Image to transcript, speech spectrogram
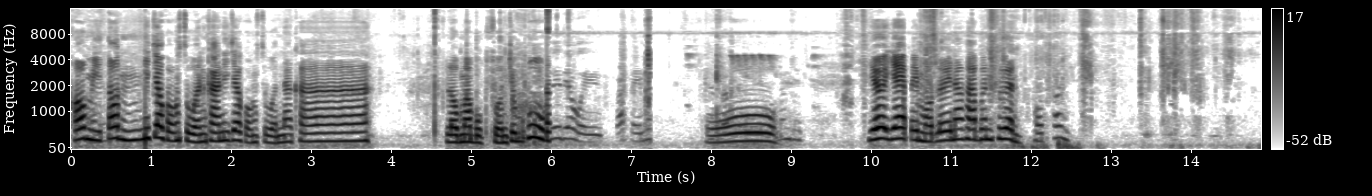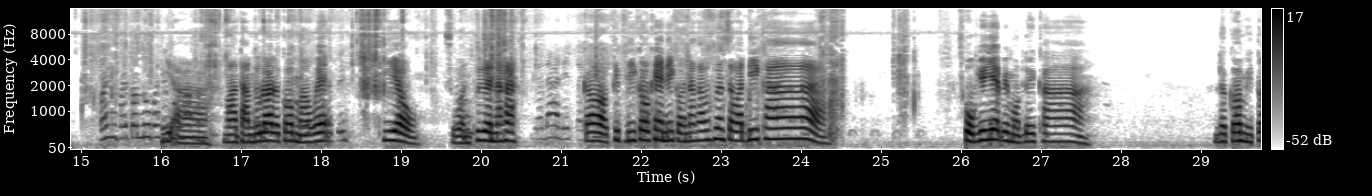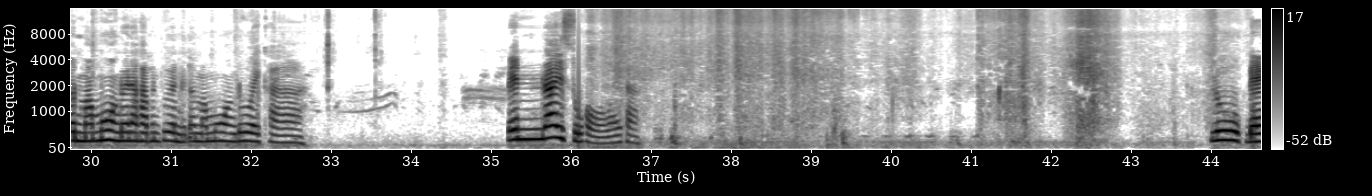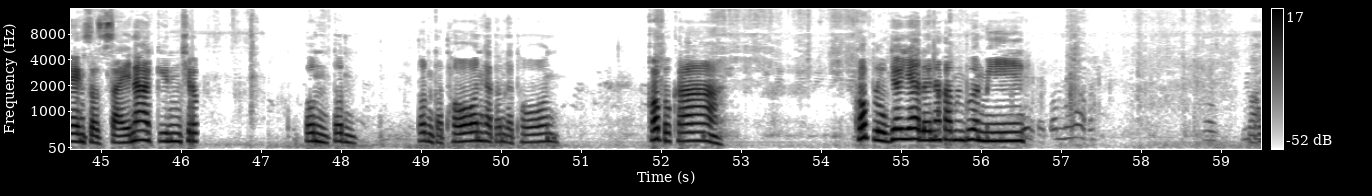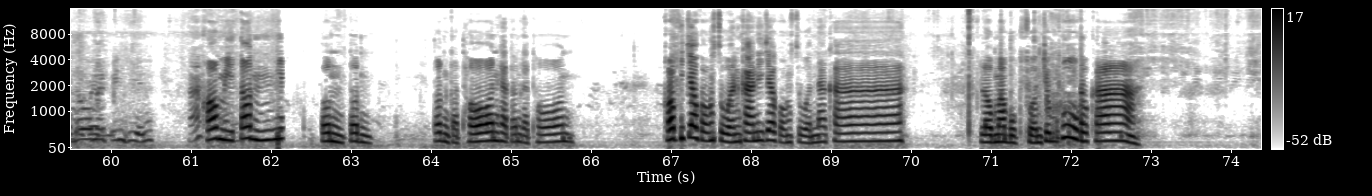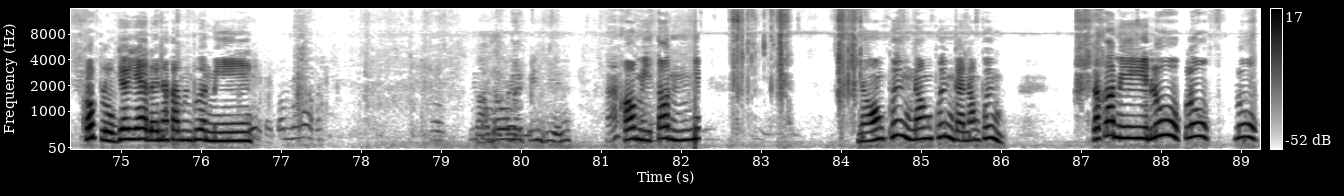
เขามีต้นนี่เจ้าของสวนค่ะ นี่เจ้าของสวนนะคะ เรามาบุกสวนชมพู่กันโอ้เยอะแยะไปหมดเลยนะคะ เพื่อนๆ ที่อ่ามาทำธุระแล้วก็มาแวะเที่ยวสวนเพื่อนนะคะ ก็คลิปนี้ก็แค่นี้ก่อนนะคะเพื่อนๆสวัสดีค่ะปลูกเยอะแยะไปหมดเลยค่ะ แล้วก็มีต้นมะม่วงด้วยนะคะ เพื่อนๆมีต้นมะม่วงด้วยค่ะ เป็นไร่สูห่อไว้ค่ะ ลูกแดงสดใสน่ากินเชียวต้นต้น ต้นกระท้อนค่ะ ต้นกระท้อนครบแล้วค่ะเขาปลูกเยอะแยะเลยนะคะเพื่อนๆมีเขามีต้นนี่ต้นต้น ต้นกระท้อนค่ะ ต้นกระท้อนเขาพี่เจ้าของสวนค่ะนี่เจ้าของสวนนะคะ เรามาบุกสวนชมพู่กันค่ะ เขาปลูกเยอะแยะเลยนะคะเพื่อนๆมีเขามีต้นน้องพึ่งน้องพึ่งค่ะน้องพึ่ง แล้วก็มีลูกลูกลูก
